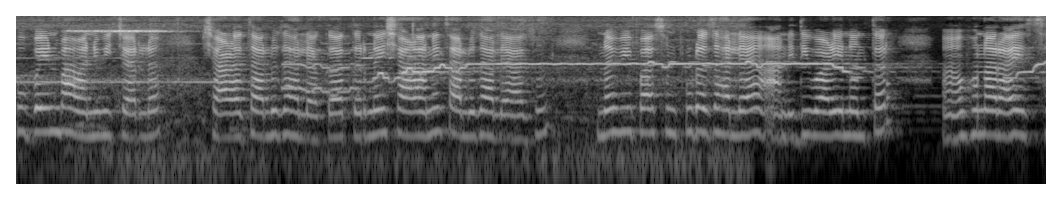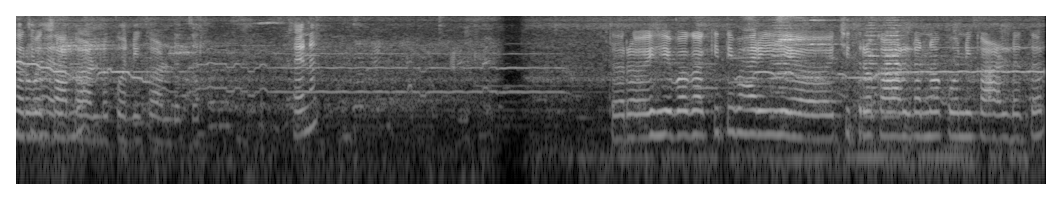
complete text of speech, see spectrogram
खूप बहीण भावाने विचारलं शाळा चालू झाल्या का? तर नाही शाळा नाही चालू झाल्या अजून. नववीपासून पुढं झाल्या आणि दिवाळीनंतर होणार आहे सर्व चालू. काढलं कोणी काढलं तर. है ना? तर हे बघा किती भारी चित्र काढलं ना कोणी काढलं तर.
